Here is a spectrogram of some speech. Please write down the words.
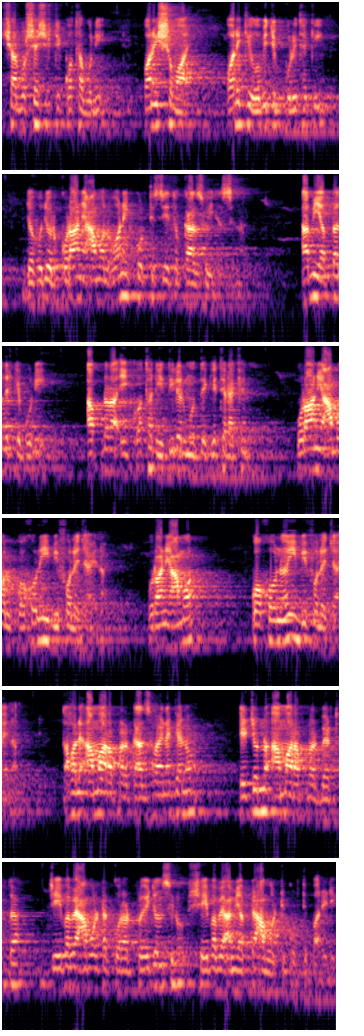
সর্বশেষ একটি কথা বলি। অনেক সময় অনেকে অভিযোগ করে থাকি যে, হুজুর, কোরআনে আমল অনেক করতেছে তো কাজ হইতেছে না। আমি আপনাদেরকে বলি, আপনারা এই কথাটি দিলের মধ্যে গেঁথে রাখেন, কোরআনে আমল কখনোই বিফলে যায় না। কোরআনে আমল কখনোই বিফলে যায় না। তাহলে আমার আপনার কাজ হয় না কেন? এর জন্য আমার আপনার ব্যর্থতা যেভাবে আমলটা করার প্রয়োজন ছিল, সেইভাবে আমি আপনার আমলটি করতে পারিনি।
